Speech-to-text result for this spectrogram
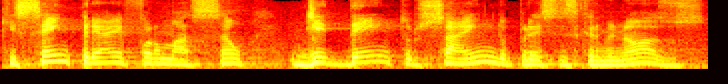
que sempre há informação de dentro saindo para esses criminosos?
